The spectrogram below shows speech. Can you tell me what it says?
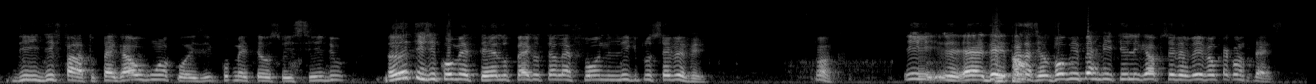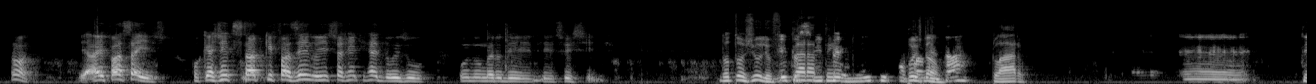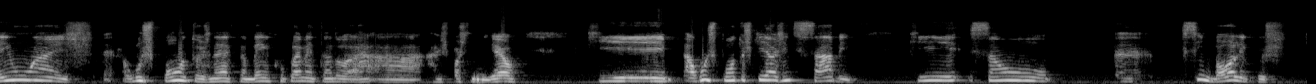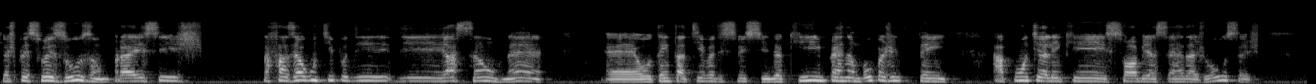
de, de fato, pegar alguma coisa e cometer o suicídio, antes de cometê-lo, pegue o telefone e ligue para o CVV. Pronto. E é, de, então. assim, eu vou me permitir ligar para o CVV e ver o que acontece. Pronto. E aí faça isso porque a gente sabe que fazendo isso a gente reduz o, o número de, de suicídios. Doutor Júlio, ficar atento. Pois não, claro. É, tem umas, alguns pontos, né, também complementando a, a, a resposta do Miguel, que alguns pontos que a gente sabe que são é, simbólicos que as pessoas usam para esses para fazer algum tipo de, de ação, né? É, ou tentativa de suicídio. Aqui em Pernambuco a gente tem a ponte ali que sobe a Serra das Russas,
